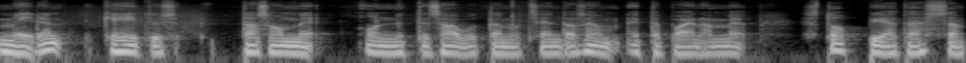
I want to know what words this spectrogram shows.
meidän kehitystasomme on nyt saavuttanut sen tason, että painamme stoppia tässä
